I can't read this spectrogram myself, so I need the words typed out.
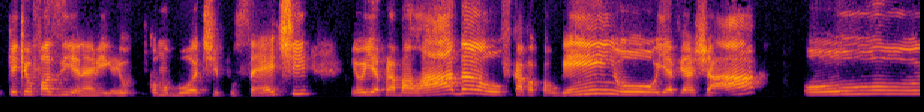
o que, que eu fazia, né, amiga? Eu, como boa tipo 7, eu ia pra balada, ou ficava com alguém, ou ia viajar, ou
